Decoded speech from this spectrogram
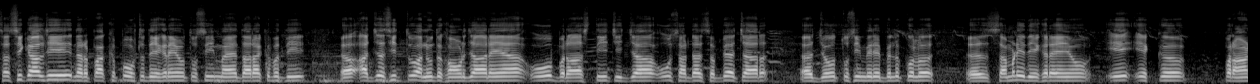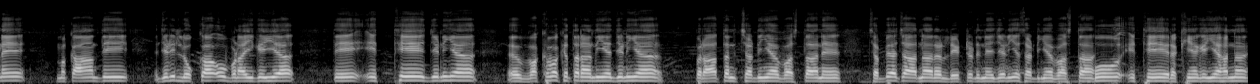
ਸਤਿ ਸ਼੍ਰੀ ਅਕਾਲ ਜੀ, ਨਿਰਪੱਖ ਪੋਸਟ ਦੇਖ ਰਹੇ ਹੋ ਤੁਸੀਂ, ਮੈਂ ਦਾਰਾ ਕਬੱਦੀ ਅੱਜ ਅਸੀਂ ਤੁਹਾਨੂੰ ਦਿਖਾਉਣ ਜਾ ਰਹੇ ਹਾਂ, ਉਹ ਵਿਰਾਸਤੀ ਚੀਜ਼ਾਂ, ਉਹ ਸਾਡਾ ਸੱਭਿਆਚਾਰ ਜੋ ਤੁਸੀਂ ਮੇਰੇ ਬਿਲਕੁਲ ਸਾਹਮਣੇ ਦੇਖ ਰਹੇ ਹੋ, ਇਹ ਇੱਕ ਪੁਰਾਣੇ ਮਕਾਨ ਦੀ ਜਿਹੜੀ ਲੋਕਾ ਉਹ ਬਣਾਈ ਗਈ ਆ। ਤੇ ਇੱਥੇ ਜਿਹੜੀਆਂ ਵੱਖ-ਵੱਖ ਤਰ੍ਹਾਂ ਦੀਆਂ ਜਿਹੜੀਆਂ ਪੁਰਾਤਨ ਸਾਡੀਆਂ ਵਸਤਾਂ ਨੇ, ਸੱਭਿਆਚਾਰ ਨਾਲ ਰਿਲੇਟਡ ਨੇ ਜਿਹੜੀਆਂ ਸਾਡੀਆਂ ਵਸਤਾਂ, ਉਹ ਇੱਥੇ ਰੱਖੀਆਂ ਗਈਆਂ ਹਨ।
